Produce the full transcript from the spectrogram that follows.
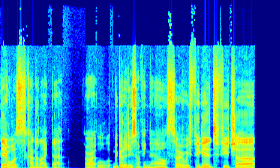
there was kind of like that. All right, well, we got to do something now. So we figured future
